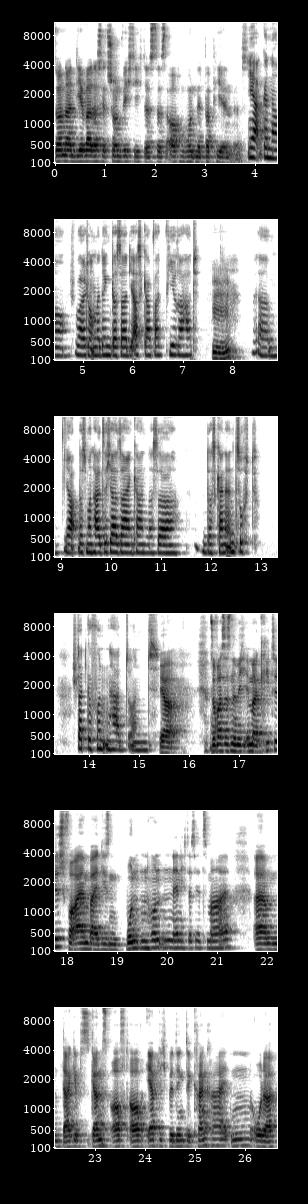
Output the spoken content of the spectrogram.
sondern dir war das jetzt schon wichtig, dass das auch ein Hund mit Papieren ist. Ja, genau. Ich wollte unbedingt, dass er die ASCA-Papiere hat. Mhm. Ähm, ja, dass man halt sicher sein kann, dass er, dass keine Inzucht stattgefunden hat und. Ja. Sowas ist nämlich immer kritisch, vor allem bei diesen bunten Hunden, nenne ich das jetzt mal. Ähm, da gibt's ganz oft auch erblich bedingte Krankheiten oder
